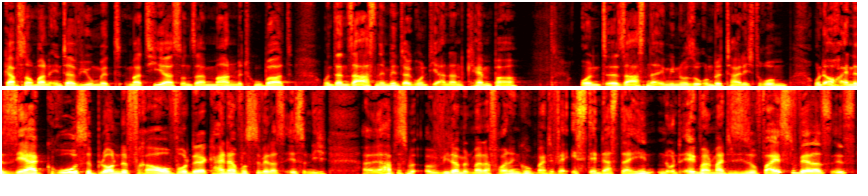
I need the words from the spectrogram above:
gab es noch mal ein Interview mit Matthias und seinem Mann, mit Hubert und dann saßen im Hintergrund die anderen Camper und äh, saßen da irgendwie nur so unbeteiligt rum. Und auch eine sehr große blonde Frau, von der keiner wusste, wer das ist. Und ich äh, habe das wieder mit meiner Freundin geguckt, meinte, wer ist denn das da hinten? Und irgendwann meinte sie so, weißt du, wer das ist?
